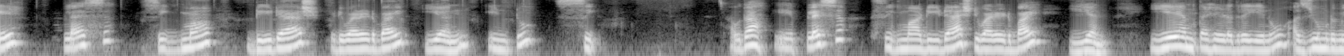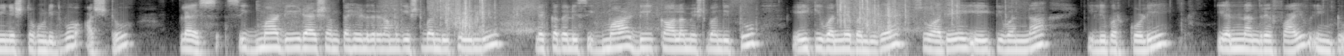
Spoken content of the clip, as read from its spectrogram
A plus sigma D dash divided by N into C ಹೌದಾ? A plus sigma D dash divided by N A ಅಂತ ಹೇಳಿದ್ರೆ ಏನು? ಅಸ್ಯೂಮ್ಡ್ ಮೀನ್ ಎಷ್ಟು ತೊಗೊಂಡಿದ್ವೋ ಅಷ್ಟು. ಪ್ಲಸ್ ಸಿಗ್ಮಾ ಡಿ ಡ್ಯಾಶ್ ಅಂತ ಹೇಳಿದ್ರೆ ನಮಗೆ ಎಷ್ಟು ಬಂದಿತ್ತು ಇಲ್ಲಿ? ಲೆಕ್ಕದಲ್ಲಿ ಸಿಗ್ಮಾ ಡಿ ಕಾಲಮ್ ಎಷ್ಟು ಬಂದಿತ್ತು? ಏಯ್ಟಿ ಒನ್ನೇ ಬಂದಿದೆ. ಸೊ ಅದೇ ಏಯ್ಟಿ ಒನ್ನ ಇಲ್ಲಿ ಬರ್ಕೊಳ್ಳಿ. ಎನ್ ಅಂದರೆ ಫೈವ್ ಇಂಟು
